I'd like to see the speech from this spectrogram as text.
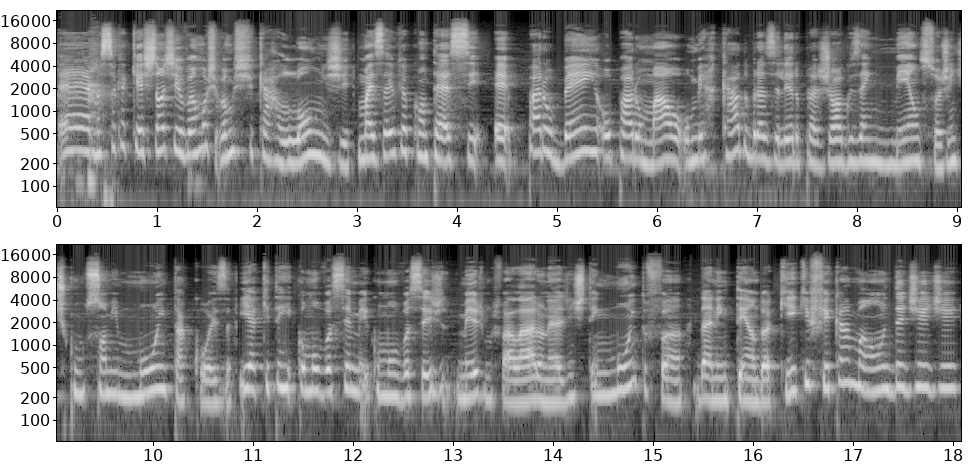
É, é, mas só que a questão de vamos, vamos ficar longe, mas aí o que acontece é, para o bem ou para o mal, o mercado brasileiro para jogos é imenso, a gente consome muita coisa. E aqui tem, como você como vocês mesmos falaram, né, a gente tem muito fã da Nintendo aqui que fica à mão de, de, de-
